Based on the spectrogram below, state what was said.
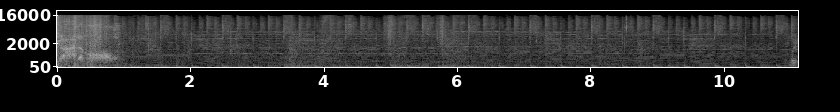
Got them all. Look,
